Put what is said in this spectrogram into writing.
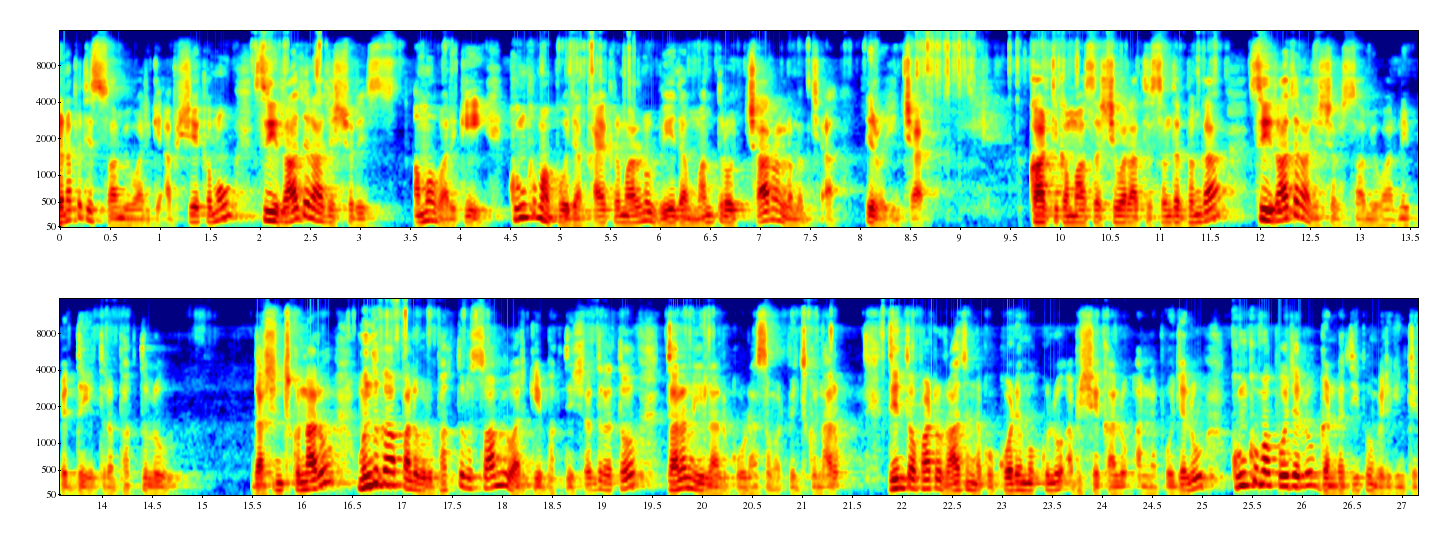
గణపతి స్వామివారికి అభిషేకము శ్రీ రాజరాజేశ్వరి అమ్మవారికి కుంకుమ పూజ కార్యక్రమాలను వేద మంత్రోచ్చారణల మధ్య నిర్వహించారు. కార్తీక మాస శివరాత్రి సందర్భంగా శ్రీ రాజరాజేశ్వర స్వామి వారిని పెద్ద ఎత్తున భక్తులు దర్శించుకున్నారు. ముందుగా పలువురు భక్తులు స్వామివారికి భక్తి శ్రద్ధలతో తలనీలాలు కూడా సమర్పించుకున్నారు. దీంతో పాటు రాజన్నకు కోడె మొక్కులు అభిషేకాలు అన్న పూజలు కుంకుమ పూజలు గండ దీపం వెలిగించే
